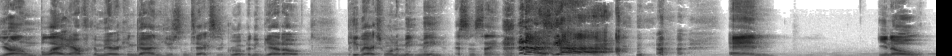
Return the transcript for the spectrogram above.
young black African American guy in Houston, Texas, grew up in the ghetto. People actually want to meet me. That's insane. Let's go. and you know,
